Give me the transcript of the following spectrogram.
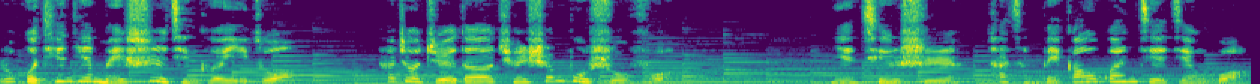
如果天天没事情可以做，她就觉得全身不舒服。年轻时，他曾被高官接见过，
